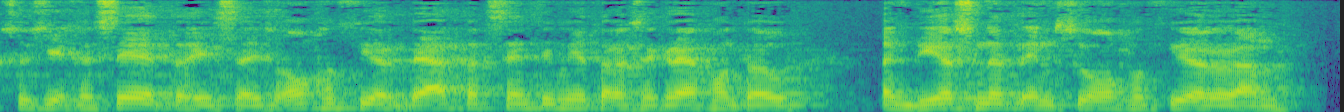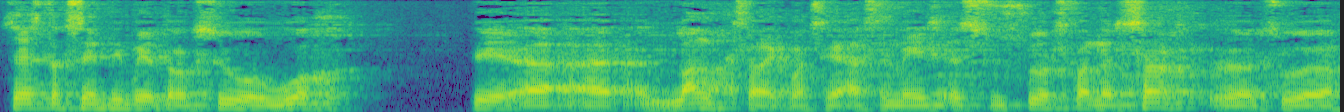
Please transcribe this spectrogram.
soos jy gesê het is, hy is ongeveer 30 cm as ek reg onthou in deursnit en so ongeveer um, 60 cm so hoog. Die uh, uh lank sal ek maar sê as 'n mens is so 'n soort van 'n surf uh, so 'n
